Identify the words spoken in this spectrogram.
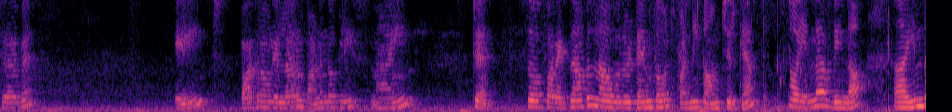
செவன் எயிட் பார்க்குறவங்க எல்லாரும் பண்ணுங்க please nine ten so for example நான் ஒரு டென் கவுண்ட்ஸ் பண்ணி காமிச்சிருக்கேன். ஸோ என்ன அப்படின்னா இந்த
